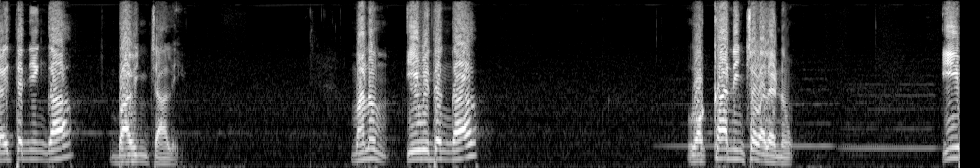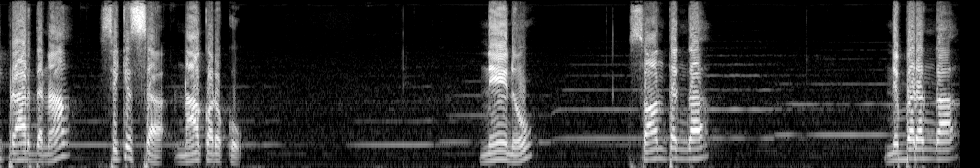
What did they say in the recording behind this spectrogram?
చైతన్యంగా భావించాలి. మనం ఈ విధంగా ఒక్కానించవలను ఈ ప్రార్థన చికిత్స నా కొరకు. నేను శాంతంగా నిబ్బరంగా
